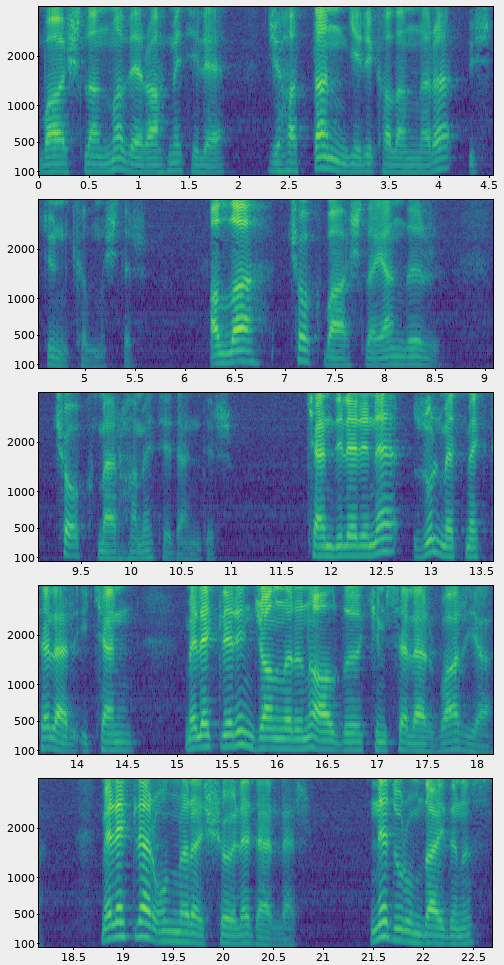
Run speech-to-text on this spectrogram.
bağışlanma ve rahmet ile cihattan geri kalanlara üstün kılmıştır. Allah çok bağışlayandır, çok merhamet edendir. Kendilerine zulmetmekteler iken, meleklerin canlarını aldığı kimseler var ya, melekler onlara şöyle derler, ne durumdaydınız,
